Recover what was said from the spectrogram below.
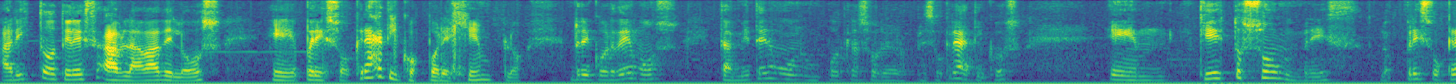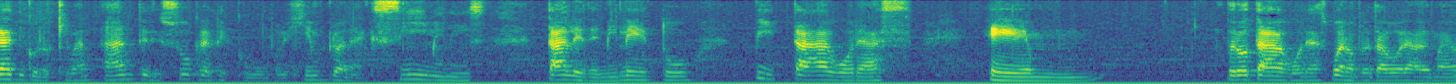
Aristóteles hablaba de los eh, presocráticos, por ejemplo. Recordemos, también tenemos un, podcast sobre los presocráticos, em, que estos hombres, los presocráticos, los que van antes de Sócrates, como por ejemplo Anaxímenes, Tales de Mileto, Pitágoras, em, Protágoras, bueno, Protágoras además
